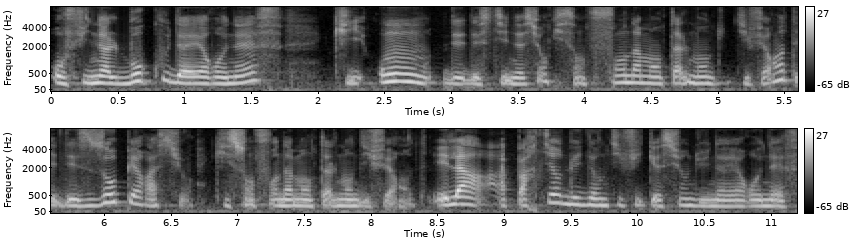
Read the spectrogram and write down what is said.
au final beaucoup d'aéronefs qui ont des destinations qui sont fondamentalement différentes et des opérations qui sont fondamentalement différentes. Et là, à partir de l'identification d'une aéronef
